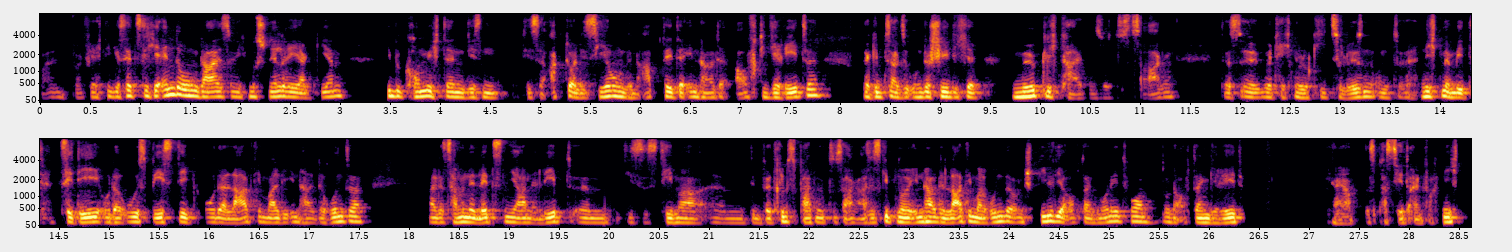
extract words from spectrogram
weil, weil vielleicht eine gesetzliche Änderung da ist und ich muss schnell reagieren. Wie bekomme ich denn diesen, diese Aktualisierung, den Update der Inhalte auf die Geräte? Da gibt es also unterschiedliche Möglichkeiten sozusagen, das äh, über Technologie zu lösen und äh, nicht mehr mit CD oder USB-Stick oder lad dir mal die Inhalte runter. Weil das haben wir in den letzten Jahren erlebt, ähm, dieses Thema ähm, dem Vertriebspartner zu sagen, also es gibt neue Inhalte, lad die mal runter und spiel dir auf deinen Monitor oder auf dein Gerät. Naja, das passiert einfach nicht,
